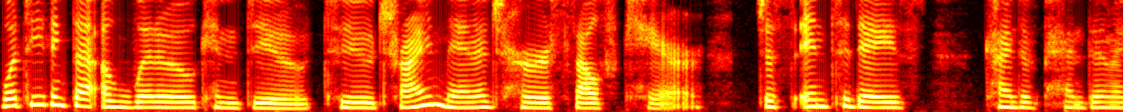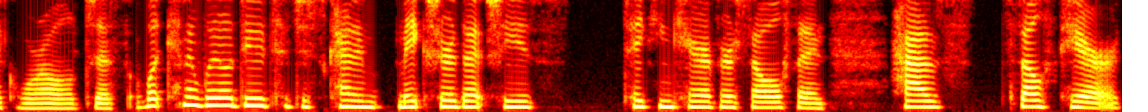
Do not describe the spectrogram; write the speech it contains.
what do you think that a widow can do to try and manage her self care just in today's kind of pandemic world, just what can a widow do to just kind of make sure that she's taking care of herself and has self care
